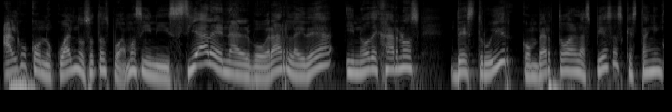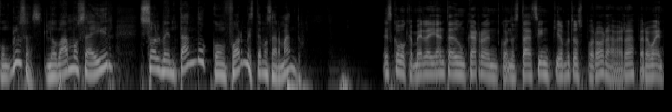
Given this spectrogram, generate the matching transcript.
algo con lo cual nosotros podamos iniciar en alborar la idea y no dejarnos destruir con ver todas las piezas que están inconclusas. Lo vamos a ir solventando conforme estemos armando. Es como cambiar la llanta de un carro cuando está a 100 kilómetros por hora, ¿verdad? Pero bueno.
